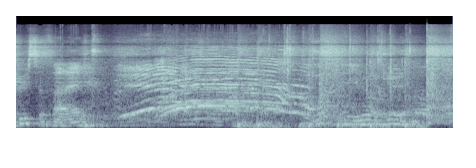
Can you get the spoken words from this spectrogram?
Crucified. Yeah! You doing good.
